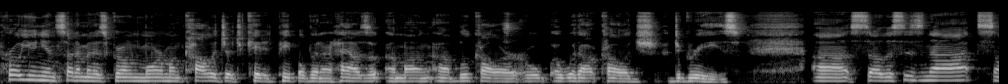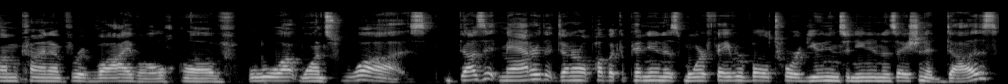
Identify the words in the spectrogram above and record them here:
pro union sentiment has grown more among college educated people than it has among uh, blue collar or without college degrees. Uh, so this is not some kind of revival of what once was. does it matter that general public opinion is more favorable toward unions and unionization? It does.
